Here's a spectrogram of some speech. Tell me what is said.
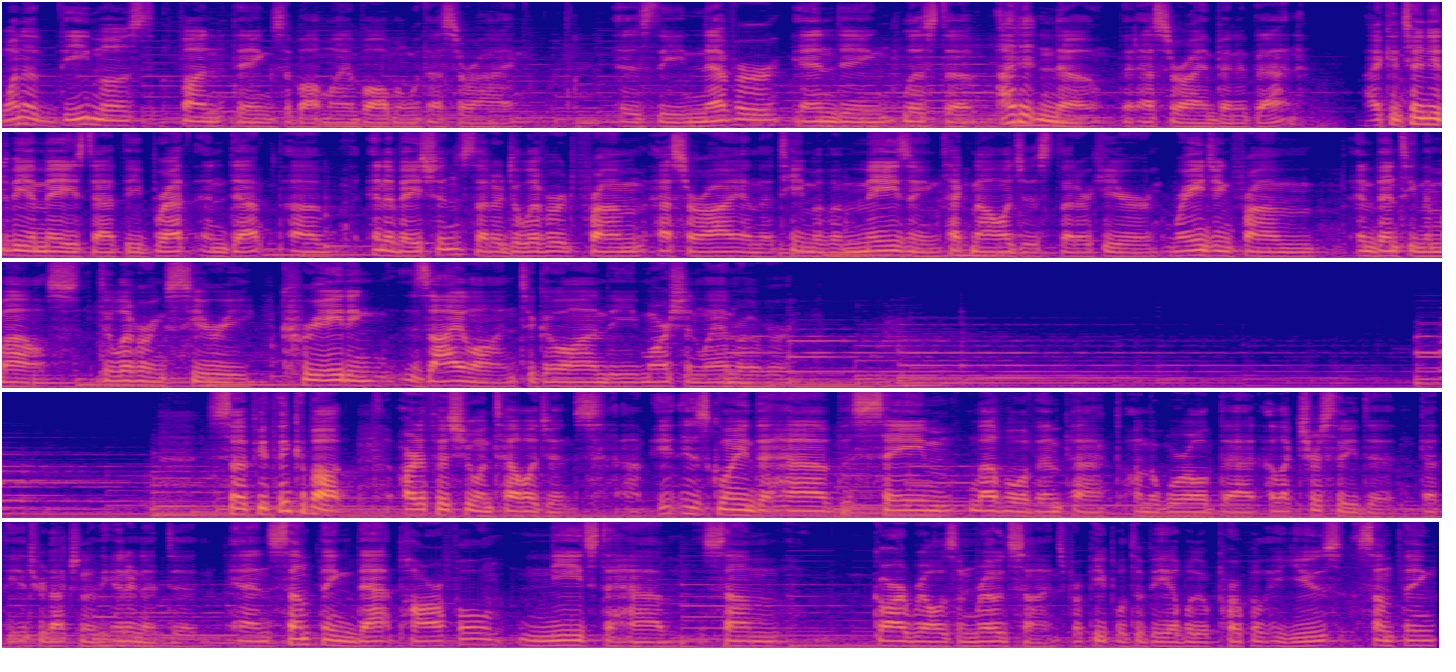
One of the most fun things about my involvement with SRI is the never-ending list of, I didn't know that SRI invented that. I continue to be amazed at the breadth and depth of innovations that are delivered from SRI and the team of amazing technologists that are here, ranging from inventing the mouse, delivering Siri, creating Zylon to go on the Martian Land Rover, So if you think about artificial intelligence, um, it is going to have the same level of impact on the world that electricity did, that the introduction of the internet did. And something that powerful needs to have some guardrails and road signs for people to be able to appropriately use something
